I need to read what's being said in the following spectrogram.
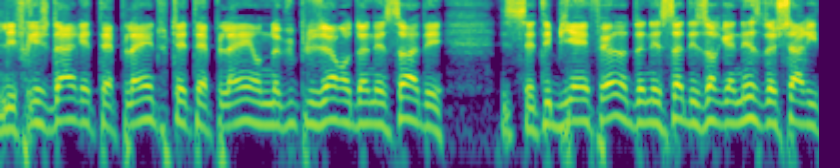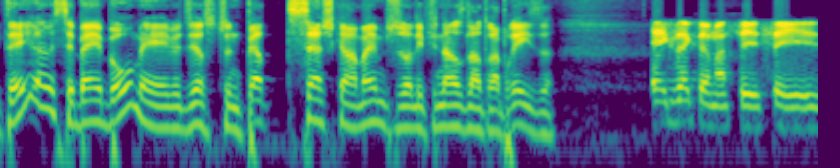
les frigidaires étaient pleins, tout était plein. On a vu plusieurs, on donnait ça à des... C'était bien fait, on a donné ça à des organismes de charité. C'est bien beau, mais je veux dire, c'est une perte sèche quand même sur les finances de l'entreprise. Exactement. C'est, c'est,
